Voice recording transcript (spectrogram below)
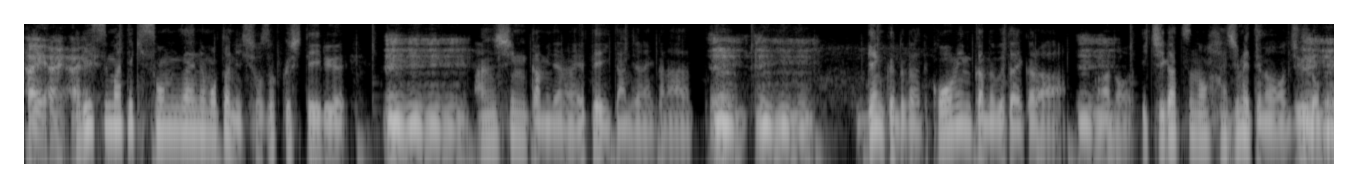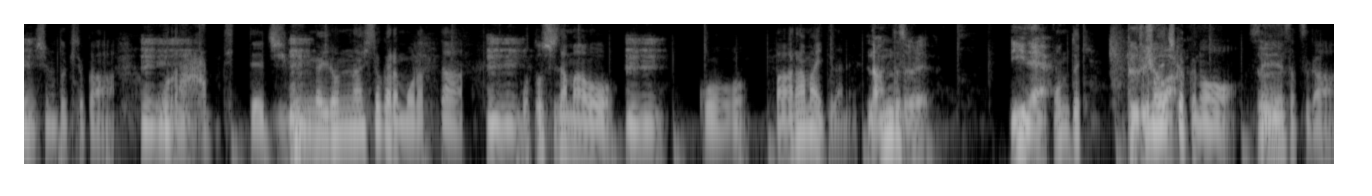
はいはいはい。カリスマ的存在のもとに所属しているうんうんうん安心感みたいなのを得ていたんじゃないかなって。うん。うんうんうん玄君とかだって公民館の舞台から、うんうんあの1月の初めての柔道の練習の時とか、うんうんって言って自分がいろんな人からもらったうんうんお年玉をうんうん。こうばらまいてたね。なんだそれ。いいね。本当にルール上は。1万円近くの千円札が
